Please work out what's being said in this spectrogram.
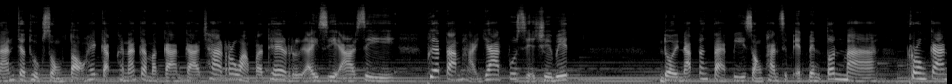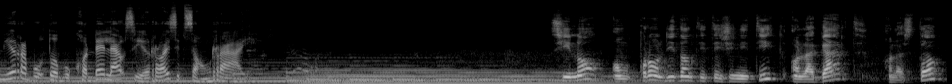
นั้นจะถูกส่งต่อให้กับคณะกรรมการกาชาติระหว่างประเทศหรือ ICRC เพื่อตามหาญาติผู้เสียชีวิต โดยนับตั้งแต่ปี 2011 เป็นต้นมา โครงการนี้ระบุตัวบุคคลได้แล้ว 412 ราย Sinon, on prend l'identité génétique, on la garde, on la stocke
